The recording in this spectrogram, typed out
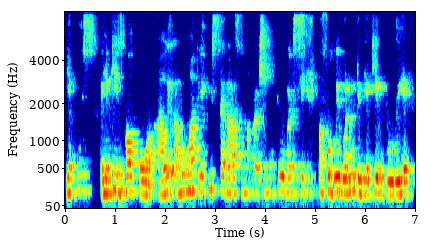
якусь, якийсь балкон, але або мати якусь терасу на першому поверсі, особливо люди, в яких були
